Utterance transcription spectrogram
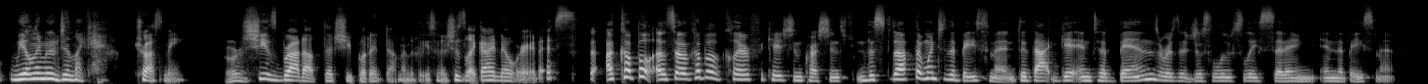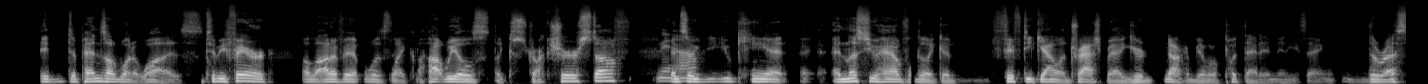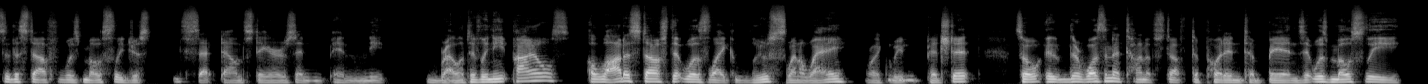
we only moved in like half, trust me. All right. She's brought up that she put it down in the basement. She's like, I know where it is. A couple, uh, so a couple of clarification questions. The stuff that went to the basement, did that get into bins or is it just loosely sitting in the basement? It depends on what it was. To be fair, a lot of it was like Hot Wheels, like structure stuff. Yeah. And so you can't, unless you have like a 50 gallon trash bag, you're not going to be able to put that in anything. The rest of the stuff was mostly just set downstairs in, in neat, relatively neat piles. A lot of stuff that was like loose went away, like we Mhm. pitched it. So it, there wasn't a ton of stuff to put into bins. It was mostly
